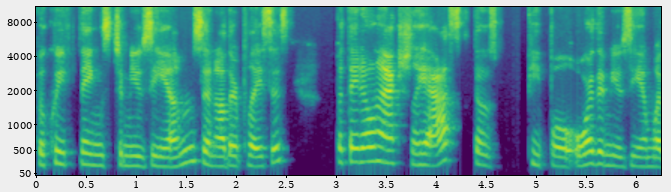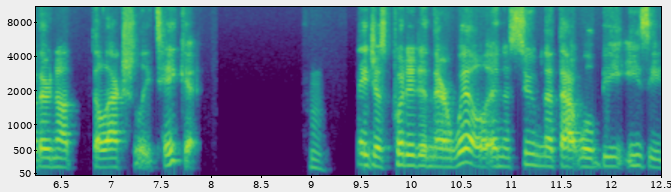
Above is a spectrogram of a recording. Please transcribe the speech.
bequeath things to museums and other places. but they don't actually ask those people or the museum whether or not they'll actually take it. They just put it in their will and assume that that will be easy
